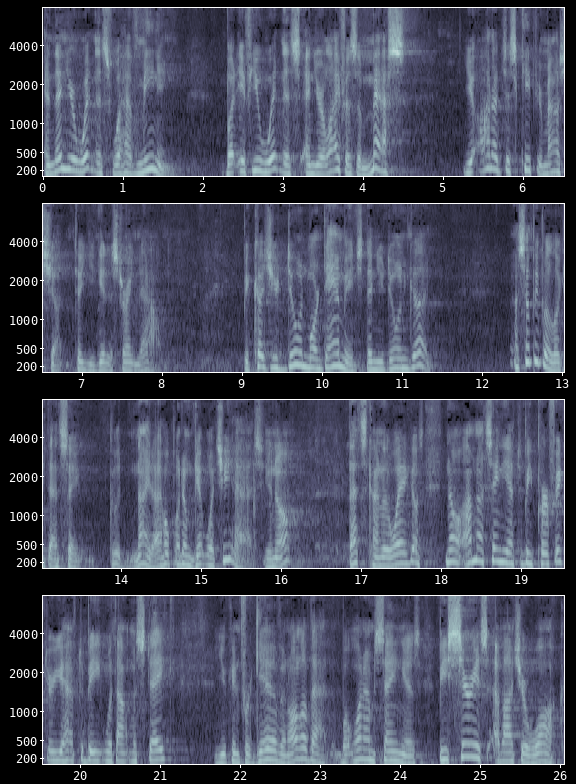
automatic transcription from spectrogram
And then your witness will have meaning. But if you witness and your life is a mess, you ought to just keep your mouth shut until you get it straightened out. Because you're doing more damage than you're doing good. Now, some people look at that and say, Good night, I hope I don't get what she has, you know? That's kind of the way it goes. No, I'm not saying you have to be perfect or you have to be without mistake. You can forgive and all of that. But what I'm saying is be serious about your walk.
